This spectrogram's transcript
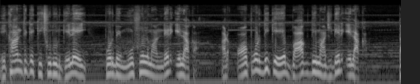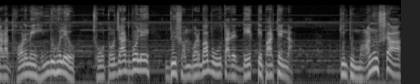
এখান থেকে কিছু দূর গেলেই পড়বে মুসলমানদের এলাকা আর অপর দিকে বাগদি মাঝিদের এলাকা। তারা ধর্মে হিন্দু হলেও ছোট জাত বলে বিশম্বরবাবু তাদের দেখতে পারতেন না। কিন্তু মানুষরা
